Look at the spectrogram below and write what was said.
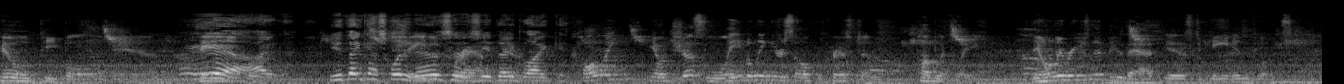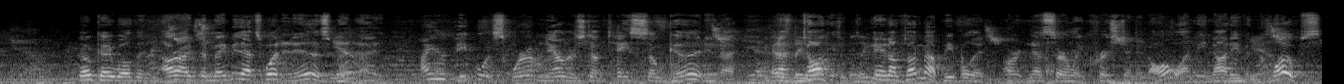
killed people and yeah, I, you think that's what it is? Is you think Yeah. like calling, you know, just labeling yourself a Christian publicly. The only reason to do that is to gain influence. Okay, well then, all right, then maybe that's what it is. But Yeah. I, I hear people that swear up and down their stuff tastes so good, and, uh, and I'm talking, want to believe it. and I'm talking about people that aren't necessarily Christian at all. I mean, not even Yeah. close.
